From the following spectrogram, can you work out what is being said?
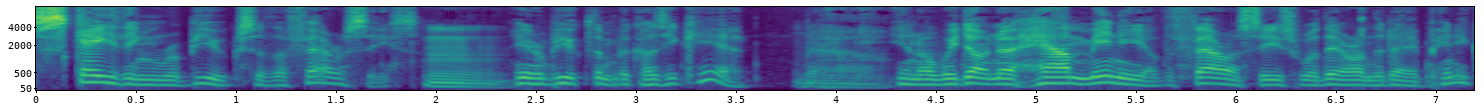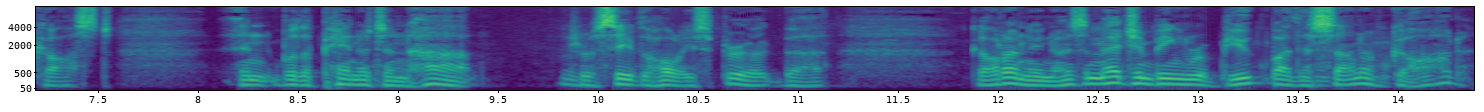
scathing rebukes of the Pharisees. Hmm. He rebuked them because he cared. You know, we don't know how many of the Pharisees were there on the day of Pentecost and with a penitent heart to hmm. receive the Holy Spirit, but God only knows. Imagine being rebuked by the Son of God.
